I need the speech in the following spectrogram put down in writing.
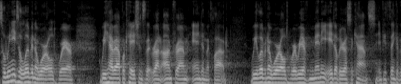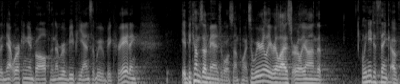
So we need to live in a world where we have applications that run on prem and in the cloud. We live in a world where we have many AWS accounts. If you think of the networking involved, the number of VPNs that we would be creating, it becomes unmanageable at some point. So we really realized early on that we need to think of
